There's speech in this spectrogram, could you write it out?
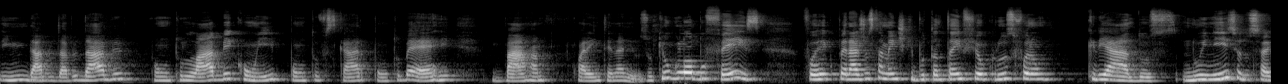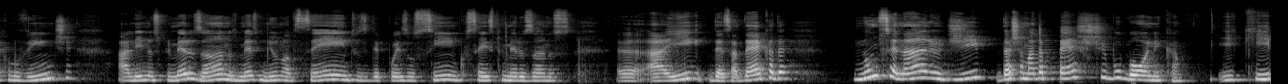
em www.lab.fiscar.br barra Quarentena News. O que o Globo fez foi recuperar justamente que Butantan e Fiocruz foram criados no início do século XX, ali nos primeiros anos, mesmo 1900 e depois os cinco, seis primeiros anos uh, aí dessa década, num cenário de da chamada peste bubônica e que,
